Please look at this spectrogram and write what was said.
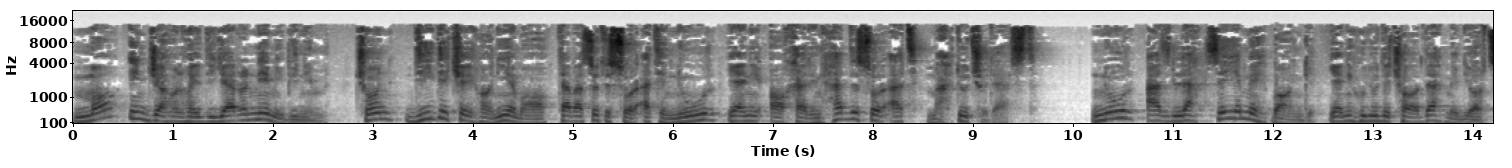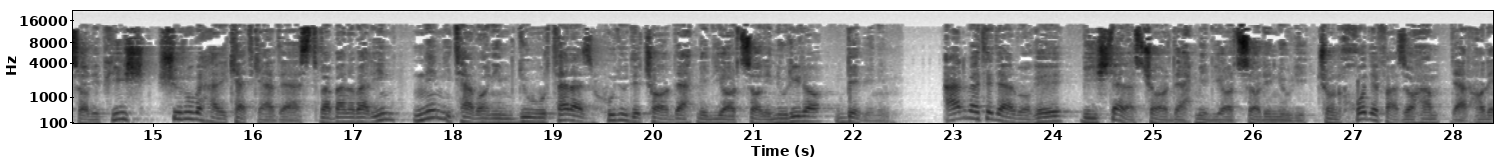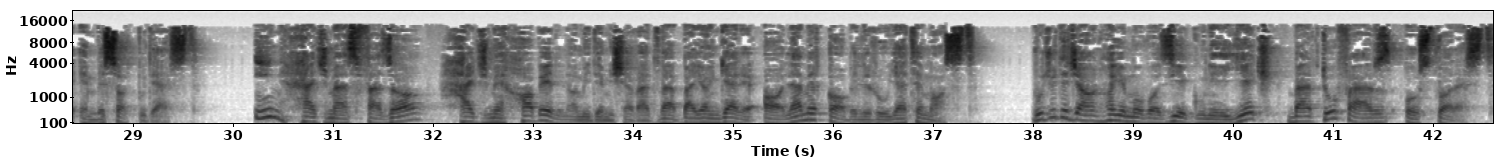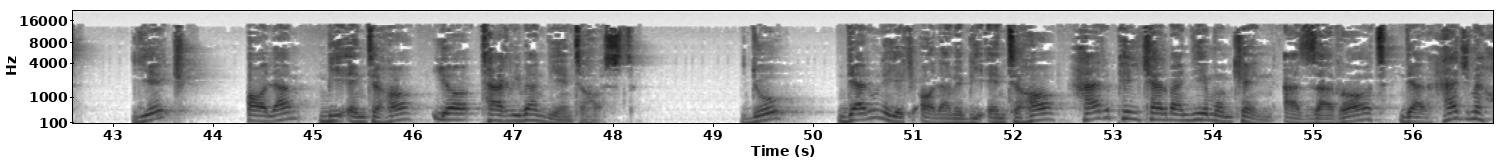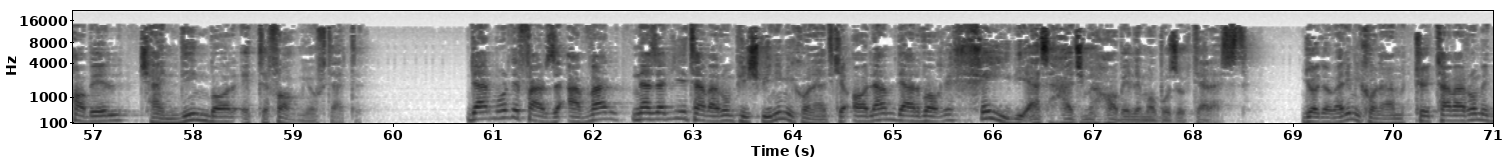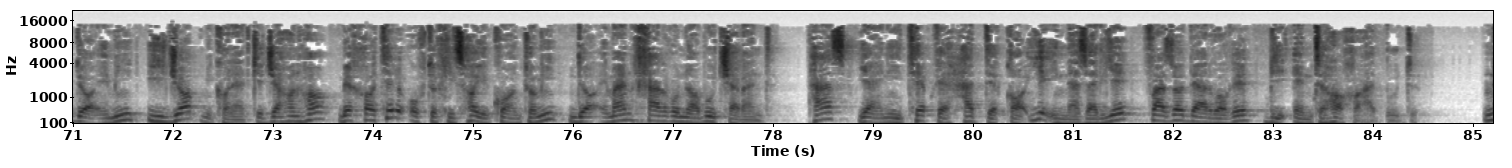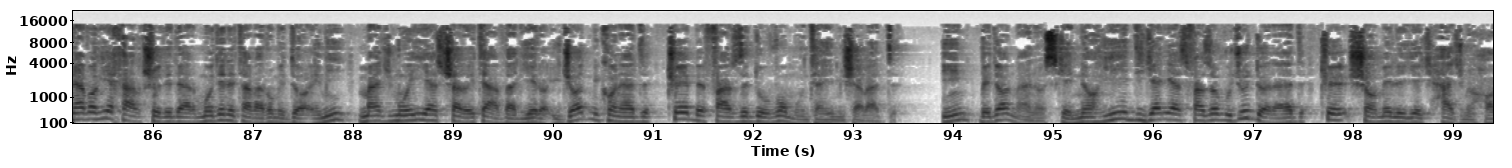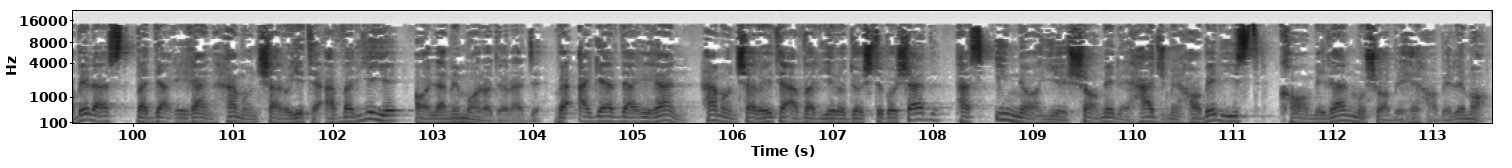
ما این جهانهای دیگر را نمی بینیم چون دید کیهانی ما توسط سرعت نور یعنی آخرین حد سرعت محدود شده است. نور از لحظه مهبانگ یعنی حدود 14 میلیارد سال پیش شروع به حرکت کرده است و بنابراین نمی توانیم دورتر از حدود 14 میلیارد سال نوری را ببینیم. البته در واقع بیشتر از 14 میلیارد سال نوری چون خود فضا هم در حال انبساط بوده است. این حجم از فضا حجم هابل نامیده می شود و بیانگر عالم قابل رویت ماست. وجود جهانهای موازی گونه یک بر دو فرض استوار است یک عالم بی انتها یا تقریبا بی انتهاست دو درون یک عالم بی انتها هر پیکربندی ممکن از ذرات در حجم حابل چندین بار اتفاق می افتد. در مورد فرض اول نظریه تورم پیش بینی می کند که عالم در واقع خیلی از حجم حابل ما بزرگتر است. یادآوری می کنم که تورم دائمی ایجاب می کند که جهانها به خاطر افتخیزهای کوانتومی دائما خلق و نابود شوند. پس یعنی طبق حد قایی این نظریه فضا در واقع بی انتها خواهد بود. نواحی خلق شده در مدل تورم دائمی مجموعی از شرایط اولیه را ایجاد می کند که به فرض دوم منتهی می شود. این بدان معناست که ناحیه دیگری از فضا وجود دارد که شامل یک حجم حابل است و دقیقا همان شرایط اولیه عالم ما را دارد و اگر دقیقا همان شرایط اولیه را داشته باشد پس این ناحیه شامل حجم حابلی است کاملا مشابه حابل ما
